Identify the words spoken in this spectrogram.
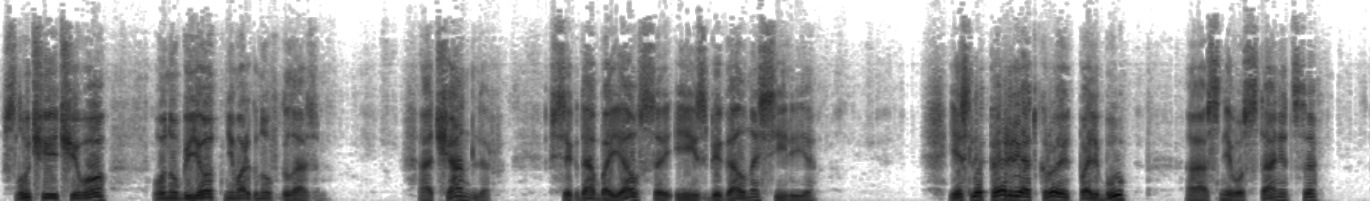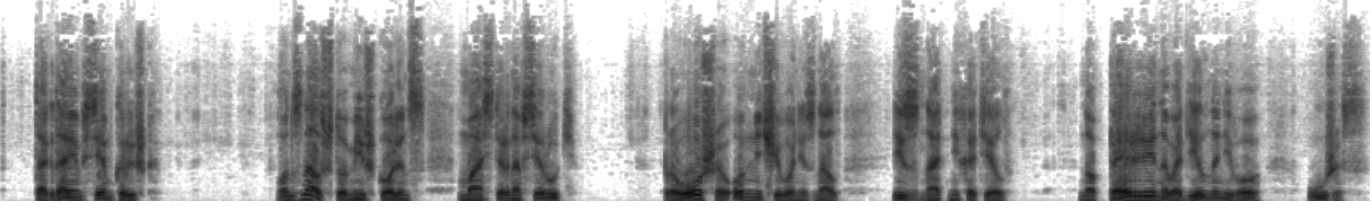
В случае чего он убьет, не моргнув глазом. А Чандлер всегда боялся и избегал насилия. Если Перри откроет пальбу, а с него станется, тогда им всем крышка. Он знал, что Миш Коллинз — мастер на все руки. Про Оша он ничего не знал и знать не хотел. Но Перри наводил на него ужас.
